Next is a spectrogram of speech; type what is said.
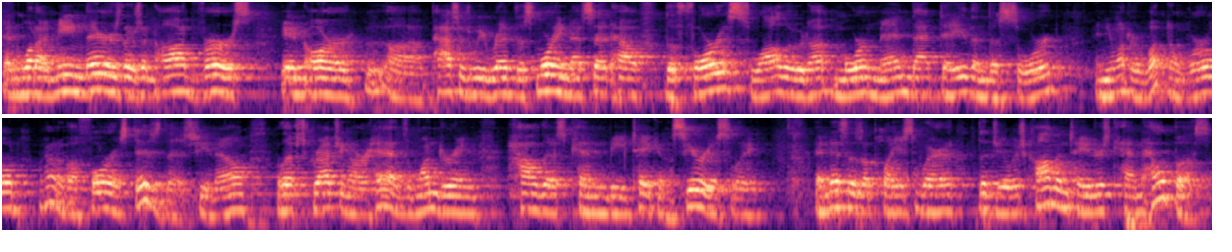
And what I mean there is there's an odd verse in our uh, passage we read this morning that said how the forest swallowed up more men that day than the sword. And you wonder, what in the world, what kind of a forest is this, you know? We're left scratching our heads, wondering how this can be taken seriously. And this is a place where the Jewish commentators can help us.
